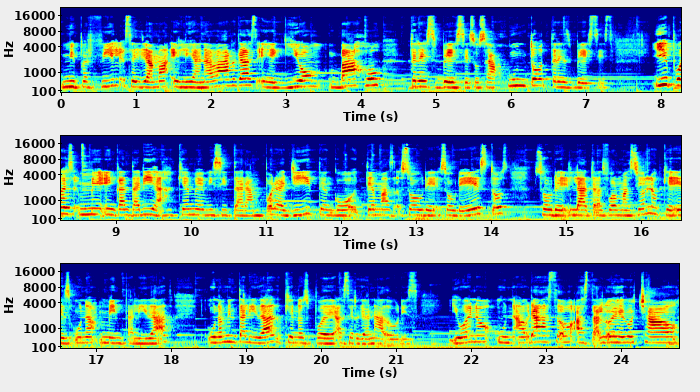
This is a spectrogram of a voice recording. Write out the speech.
mi perfil se llama Eliana Vargas eh, guion bajo tres veces o sea junto tres veces y pues me encantaría que me visitaran por allí. Tengo temas sobre, sobre estos, sobre la transformación, lo que es una mentalidad, una mentalidad que nos puede hacer ganadores. Y bueno, un abrazo, hasta luego, chao.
